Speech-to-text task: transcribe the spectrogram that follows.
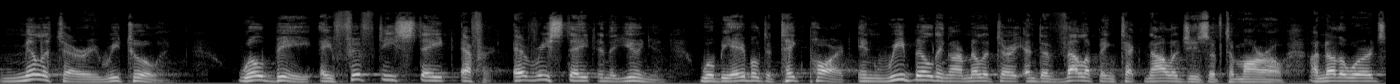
military retooling will be a 50 state effort. Every state in the Union will be able to take part in rebuilding our military and developing technologies of tomorrow. In other words,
